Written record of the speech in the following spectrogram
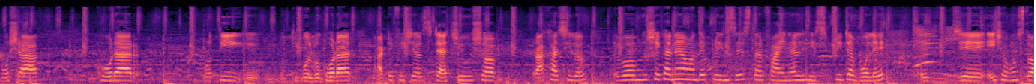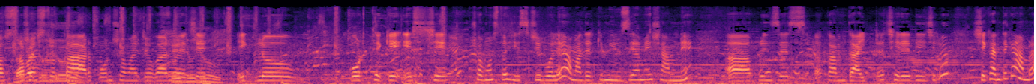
পোশাক ঘোড়ার প্রতি কি বলব ঘোড়ার আর্টিফিশিয়াল স্ট্যাচু সব রাখা ছিল। এবং সেখানে আমাদের প্রিন্সেস তার ফাইনাল হিস্ট্রিটা বলে যে এই সমস্ত অস্ত্রশস্ত্র। কার কোন সময় জোগাড় হয়েছে। এগুলো কোর্ট থেকে এসছে সমস্ত হিস্ট্রি বলে আমাদেরকে মিউজিয়ামের সামনে প্রিন্সেস কাম গাইডটা ছেড়ে দিয়েছিল সেখান থেকে আমরা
